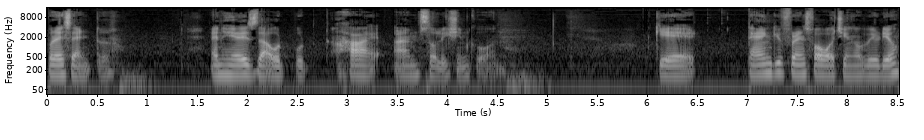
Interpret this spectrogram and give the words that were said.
Press enter. And here is the output. Hi i'm solution cone okay thank you friends for watching our video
